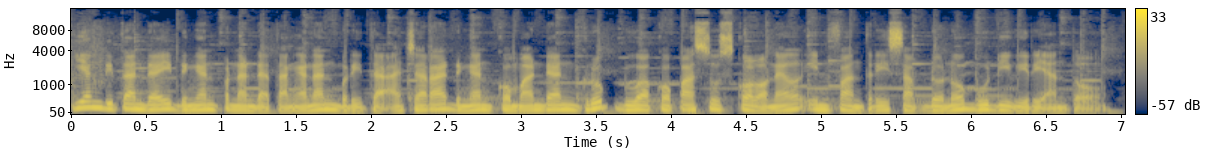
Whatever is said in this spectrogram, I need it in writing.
yang ditandai dengan penandatanganan berita acara dengan Komandan Grup 2 Kopassus Kolonel Infantri Sabdono Budi Wiryanto.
